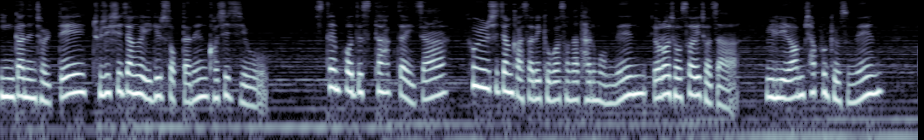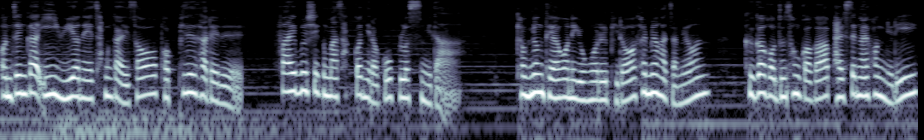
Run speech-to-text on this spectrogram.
인간은 절대 주식시장을 이길 수 없다는 것이지요. 스탠퍼드 스타 학자이자 효율시장 가설의 교과서나 다름없는 여러 저서의 저자 윌리엄 샤프 교수는 언젠가 이 위원회에 참가해서 버핏의 사례를 5 시그마 사건이라고 불렀습니다. 경영대학원의 용어를 빌어 설명하자면 그가 거둔 성과가 발생할 확률이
